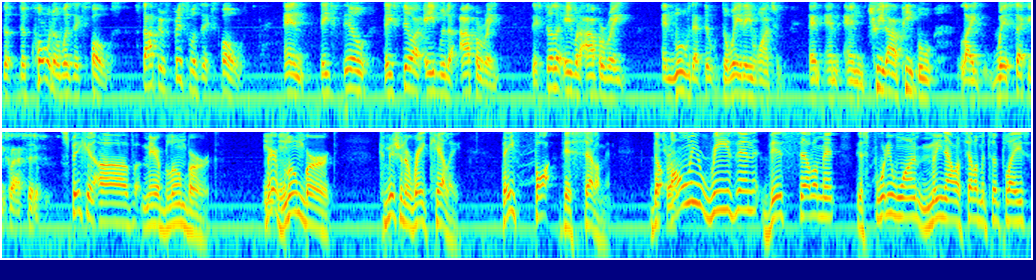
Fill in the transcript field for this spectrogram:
the the quota was exposed, stop and frisk was exposed, and they still they still are able to operate. They still are able to operate and move that the, the way they want to, and and and treat our people like we're second class citizens. Speaking of Mayor Bloomberg, Mayor mm-hmm. Bloomberg, Commissioner Ray Kelly, they fought this settlement. The only reason this settlement, this $41 million settlement took place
